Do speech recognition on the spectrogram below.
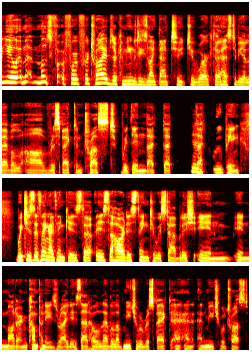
you know, most for, for for tribes or communities like that to to work, there has to be a level of respect and trust within that that mm. that grouping, which is the thing I think is the is the hardest thing to establish in in modern companies. Right, is that whole level of mutual respect and, and, and mutual trust.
